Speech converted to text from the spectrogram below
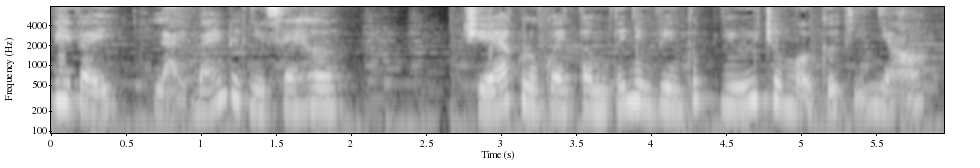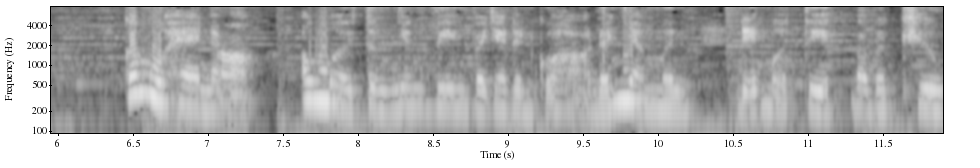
vì vậy lại bán được nhiều xe hơn Jack luôn quan tâm tới nhân viên cấp dưới trong mỗi cử chỉ nhỏ. Có mùa hè nọ, ông mời từng nhân viên và gia đình của họ đến nhà mình để mở tiệc barbecue.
